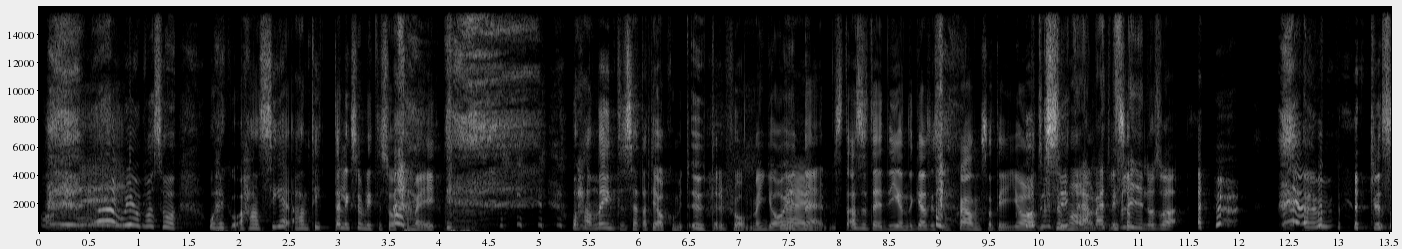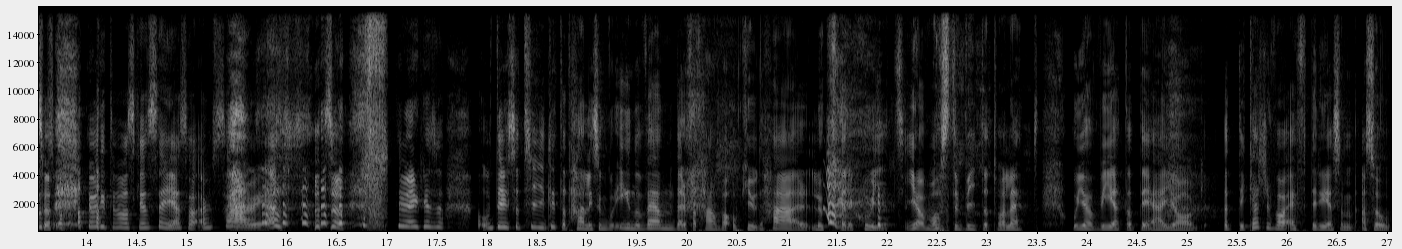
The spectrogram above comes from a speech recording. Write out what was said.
Åh nej! Och jag bara så, och och han ser, han tittar liksom lite så på mig. Och han har inte sett att jag har kommit ut därifrån, men jag är Nej. närmst. Alltså det är ändå ganska stor chans att det är Och jag du som sitter där har med ett liksom, flin och så... verkligen så, jag vet inte vad jag ska säga så, I'm sorry. Alltså, så, det är verkligen så, och det är så tydligt att han liksom går in och vänder för att han bara, åh gud, här luktar det skit, jag måste byta toalett. Och jag vet att det är jag. Att det kanske var efter det som, alltså,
